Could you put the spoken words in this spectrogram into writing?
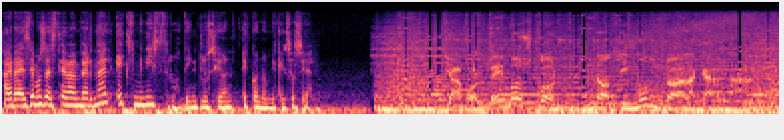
Agradecemos a Esteban Bernal, exministro de Inclusión Económica y Social. Ya volvemos con Notimundo a la carta.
